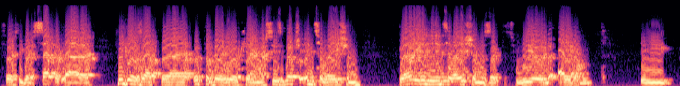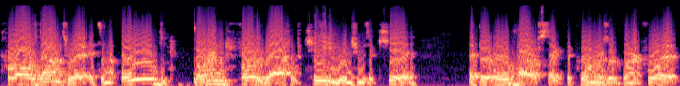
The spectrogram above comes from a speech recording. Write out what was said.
So if you get a separate ladder, he goes up there with the video camera, sees a bunch of insulation. Buried in the insulation is like this weird item. He crawls down to it. It's an old burned photograph of Katie when she was a kid at their old house. Like the corners are burnt for it.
